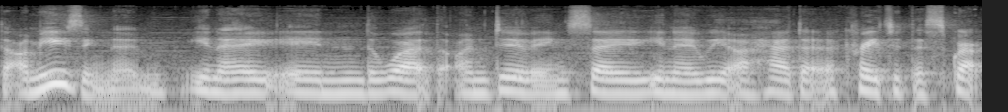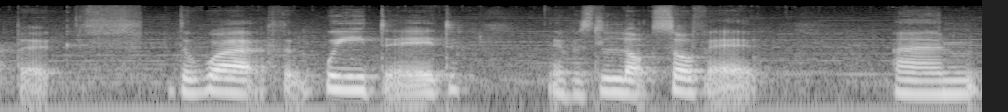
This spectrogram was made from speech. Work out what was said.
that I'm using them, you know, in the work that I'm doing. So, you know, we I had a, created the scrapbook. The work that we did, there was lots of it. Um,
